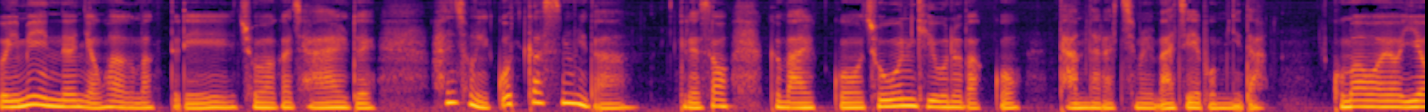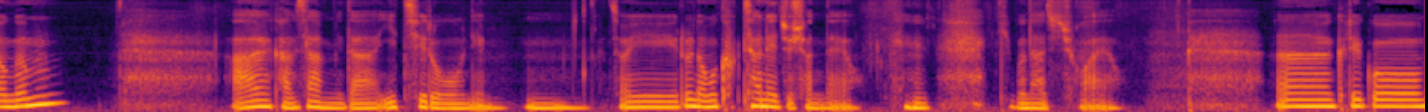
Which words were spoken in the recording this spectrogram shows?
의미 있는 영화 음악들이 조화가 잘 돼 한 송이 꽃 같습니다. 그래서 그 맑고 좋은 기운을 받고 다음날 아침을 맞이해 봅니다. 고마워요, 이영음. 아, 감사합니다. 2755님. 음, 저희를 너무 극찬해 주셨네요. 기분 아주 좋아요. 아, 그리고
